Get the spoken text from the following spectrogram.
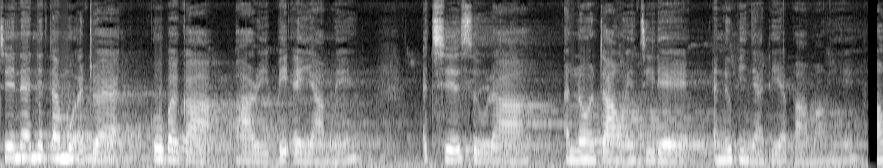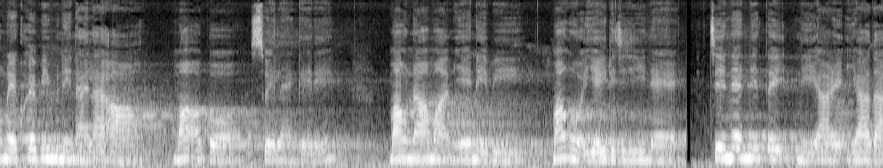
ကျေနပ်နှစ်သက်မှုအတွက်ကိုဘက်ကဘာတွေပေးအပ်ရမလဲအချစ်ဆိုတာအလွန်တာဝန်ကြီးတဲ့အမှုပညာတစ်ရပ်ပါမောင်ရဲ့။မောင်နဲ့ခွဲပြီးမနေနိုင်လိုက်အောင်မောင်အပေါ်ဆွဲလန်းခဲ့တယ်။မောင်နားမှာမြဲနေပြီးမောင်ကိုအရေးတကြီးကြီးနဲ့ကျင်းနဲ့နှစ်သိမ့်နေရတဲ့အရာသာ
